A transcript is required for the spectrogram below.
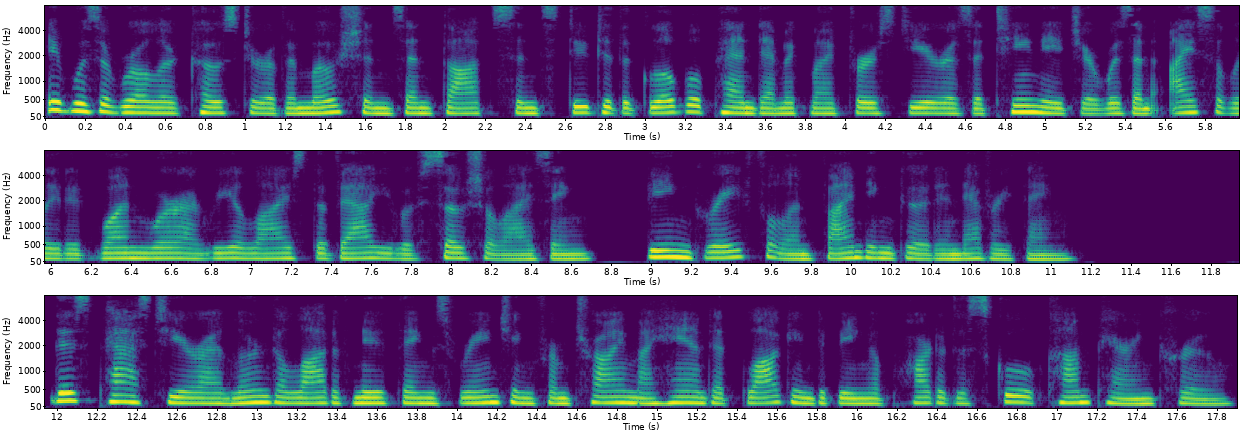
It was a roller coaster of emotions and thoughts since, due to the global pandemic, my first year as a teenager was an isolated one where I realized the value of socializing, being grateful, and finding good in everything. This past year, I learned a lot of new things, ranging from trying my hand at blogging to being a part of the school compering crew.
